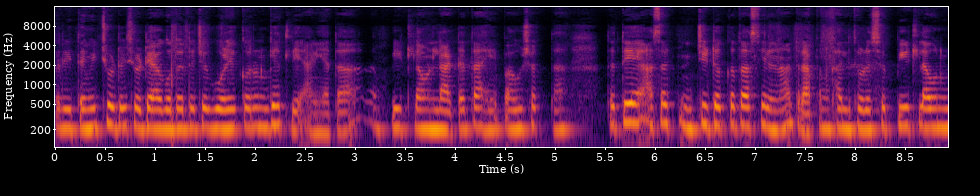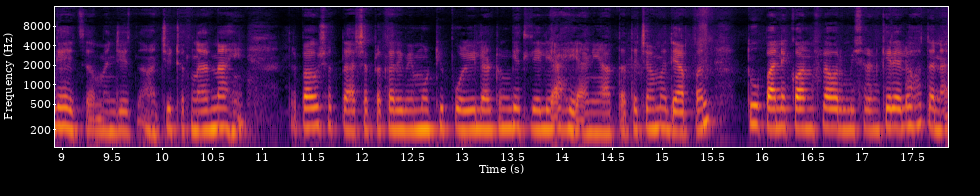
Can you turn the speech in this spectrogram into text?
तर इथे मी छोटे छोटे अगोदर त्याचे गोळे करून घेतले आणि आता पीठ लावून लाटत आहे. पाहू शकता. तर ते असं चिटकत असेल ना तर आपण खाली थोडंसं पीठ लावून घ्यायचं. म्हणजे चिटकणार नाही. तर पाहू शकता अशा प्रकारे मी मोठी पोळी लाटून घेतलेली आहे आणि आता त्याच्यामध्ये आपण तूप आणि कॉर्नफ्लॉवर मिश्रण केलेलं होतं ना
